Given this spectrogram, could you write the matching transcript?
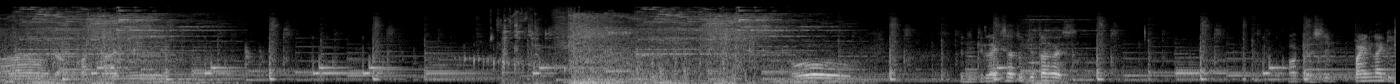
Ah, dapat lagi. Oh, sedikit lagi satu juta guys. Main lagi.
